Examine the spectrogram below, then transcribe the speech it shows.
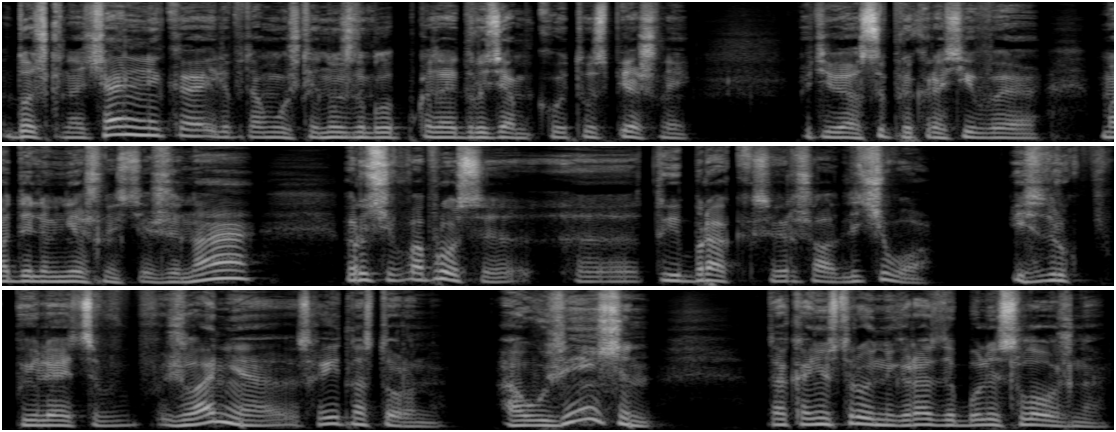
дочка начальника, или потому что нужно было показать друзьям какой-то успешный, у тебя суперкрасивая модель внешности жена. Короче, вопросы. Э, ты брак совершал для чего? Если вдруг появляется желание сходить на сторону. А у женщин так они устроены гораздо более сложно.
